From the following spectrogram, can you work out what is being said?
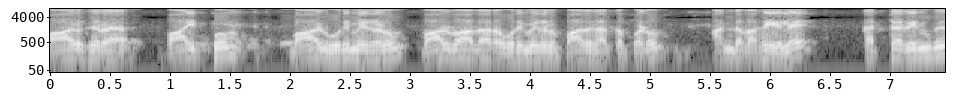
வாழ்கிற வாய்ப்பும் வாழ் உரிமைகளும் வாழ்வாதார உரிமைகளும் பாதுகாக்கப்படும். அந்த வகையிலே கற்றறிந்து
